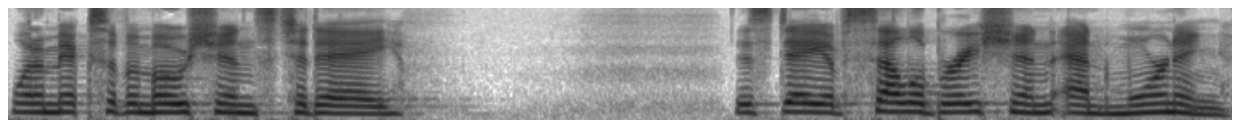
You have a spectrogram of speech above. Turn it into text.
What a mix of emotions today. This day of celebration and mourning.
